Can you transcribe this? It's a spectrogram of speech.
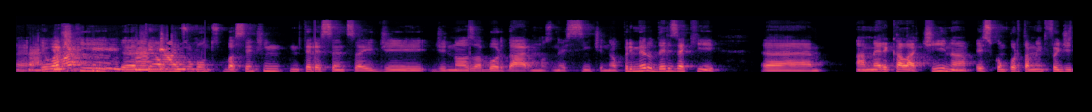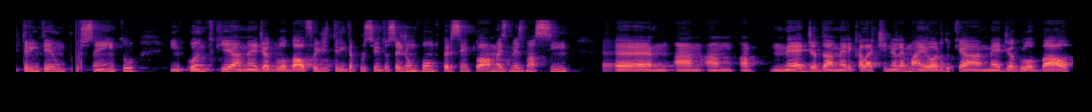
É, eu acho que é, tem alguns pontos bastante interessantes aí de, de nós abordarmos nesse sentido. Né? O primeiro deles é que é, a América Latina, esse comportamento foi de 31%, enquanto que a média global foi de 30%, ou seja, um ponto percentual, mas mesmo assim é, a, a, a, média da América Latina é maior do que a média global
